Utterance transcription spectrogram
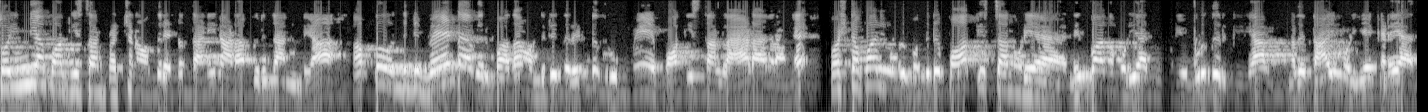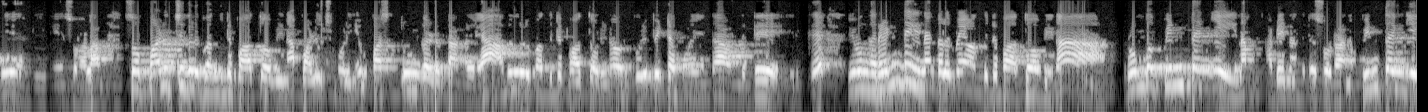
சோ இந்தியா பாகிஸ்தான் பிரச்சனை வந்து ரெண்டும் தனி நாடா பிரிந்தாங்க இல்லையா? அப்போ வந்துட்டு வேண்டா விருப்பாதான் வந்துட்டு இந்த ரெண்டு குரூப்புமே பாகிஸ்தான்ல ஆட் ஆகுறாங்க. ஃபர்ஸ்ட் ஆஃப் ஆல் இவங்களுக்கு வந்துட்டு பாகிஸ்தானுடைய நிர்வாக மொழியா இருக்கக்கூடிய உருது இருக்கு இல்லையா? அது தாய்மொழியே கிடையாது அப்படின்னு சொல்லலாம். ஸோ பழுச்சுகளுக்கு வந்துட்டு பார்த்தோம் அப்படின்னா பழுச்சு மொழியும் பஸ்தூன்கள் இருக்காங்க இல்லையா? அவங்களுக்கு வந்துட்டு பார்த்தோம் அப்படின்னா ஒரு குறிப்பிட்ட மொழியும் தான் வந்துட்டு இருக்கு. இவங்க ரெண்டு இனங்களுமே வந்துட்டு பார்த்தோம் அப்படின்னா ரொம்ப பின்தங்கிய இனம் அப்படின்னு வந்துட்டு சொல்றாங்க. பின்தங்கிய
